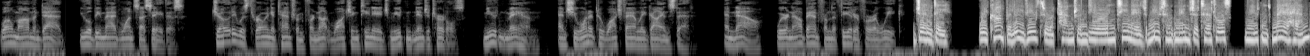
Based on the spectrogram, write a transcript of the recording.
Well mom and dad, you will be mad once I say this. Jodie was throwing a tantrum for not watching Teenage Mutant Ninja Turtles, Mutant Mayhem, and she wanted to watch Family Guy instead. And now, we're now banned from the theater for a week. Jodie. We can't believe you threw a tantrum during Teenage Mutant Ninja Turtles, Mutant Mayhem,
